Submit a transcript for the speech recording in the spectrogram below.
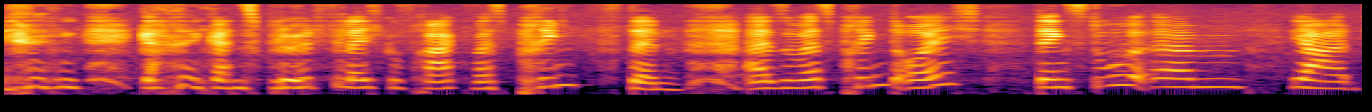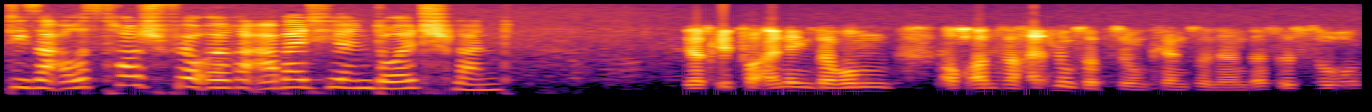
ganz blöd vielleicht gefragt, was bringt's denn? Also was bringt euch, denkst du, ähm, ja, dieser Austausch für eure Arbeit hier in Deutschland? Ja, es geht vor allen Dingen darum, auch andere Handlungsoptionen kennenzulernen. Das ist so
